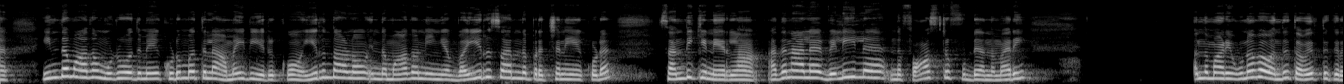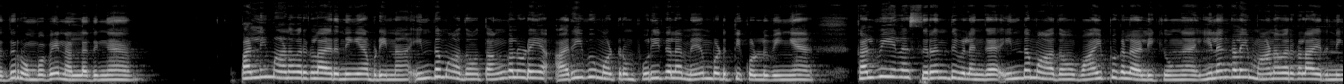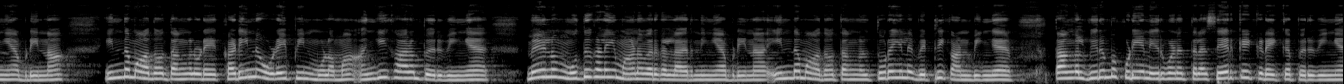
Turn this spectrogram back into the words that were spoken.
இந்த மாதம் முழுவதுமே குடும்பத்தில் அமைதி இருக்கும். இருந்தாலும் இந்த மாதம் நீங்கள் வயிறு சார்ந்த பிரச்சனையை கூட சந்திக்க நேரலாம். அதனால் வெளியில் இந்த ஃபாஸ்ட்டு ஃபுட்டு அந்த மாதிரி அந்த மாதிரி உணவை வந்து தவிர்த்துக்கிறது ரொம்பவே நல்லதுங்க. பள்ளி மாணவர்களாக இருந்தீங்க அப்படின்னா இந்த மாதம் தங்களுடைய அறிவு மற்றும் புரிதலை மேம்படுத்தி கொள்ளுவீங்க. கல்வியில் சிறந்து விளங்க இந்த மாதம் வாய்ப்புகளை அளிக்குங்க. இளங்கலை மாணவர்களாக இருந்தீங்க அப்படின்னா இந்த மாதம் தங்களுடைய கடின உழைப்பின் மூலமாக அங்கீகாரம் பெறுவீங்க. மேலும் முதுகலை மாணவர்களாக இருந்தீங்க அப்படின்னா இந்த மாதம் தங்கள் துறையில் வெற்றி காண்பீங்க. தாங்கள் விரும்பக்கூடிய நிறுவனத்தில் சேர்க்கை கிடைக்க பெறுவீங்க.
